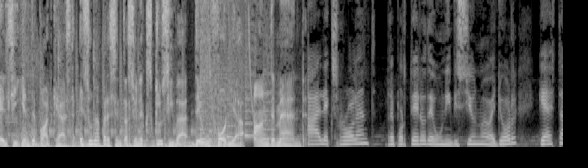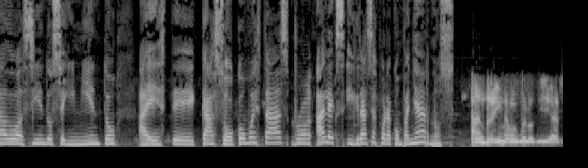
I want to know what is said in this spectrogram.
El siguiente podcast es una presentación exclusiva de Euforia On Demand. Alex Roland, reportero de Univision Nueva York, que ha estado haciendo seguimiento a este caso. ¿Cómo estás, Alex? Y gracias por acompañarnos. Andreina, muy buenos días.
